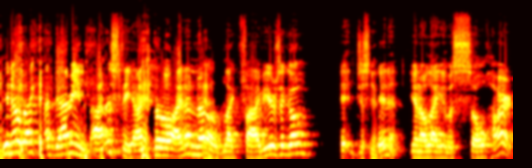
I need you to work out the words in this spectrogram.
you know, like I, mean, honestly, until I don't know, like five years ago, it just yeah. didn't. You know, like it was so hard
